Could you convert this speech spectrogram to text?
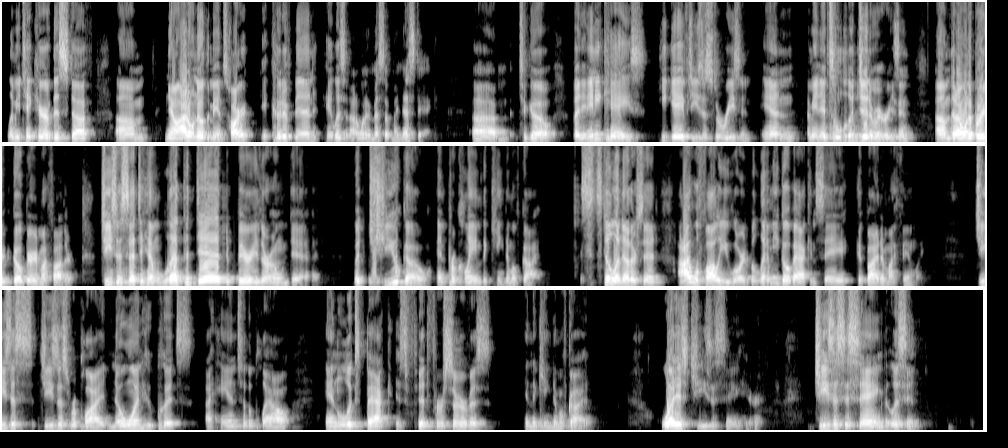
Let me take care of this stuff. Um, now, I don't know the man's heart. It could have been, hey, listen, I don't want to mess up my nest egg um, to go. But in any case, he gave Jesus a reason. And I mean, it's a legitimate reason um, that I want to bur- go bury my father. Jesus said to him, Let the dead bury their own dead, but you go and proclaim the kingdom of God. Still another said, I will follow you, Lord, but let me go back and say goodbye to my family. Jesus, Jesus replied, No one who puts a hand to the plow and looks back is fit for service in the kingdom of God. What is Jesus saying here? Jesus is saying that, listen,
